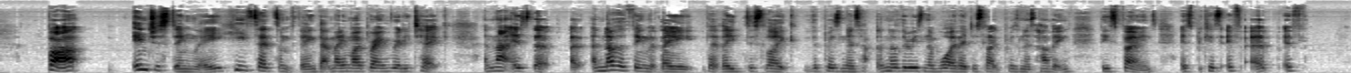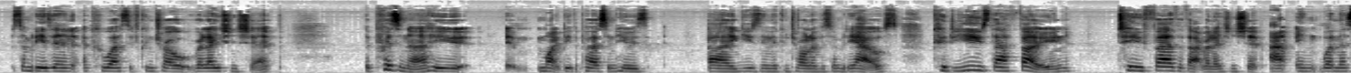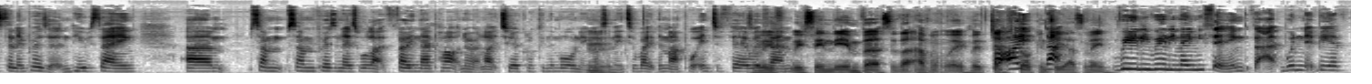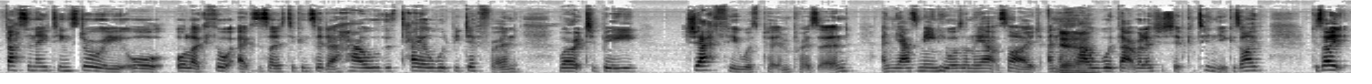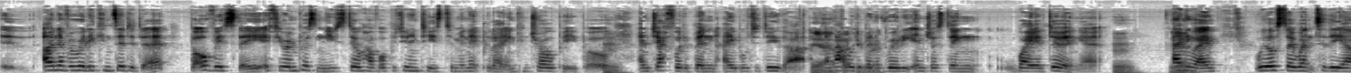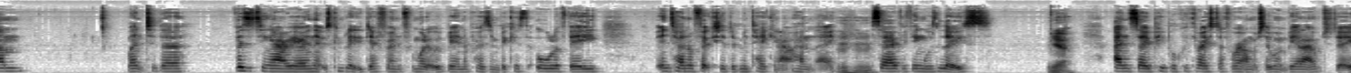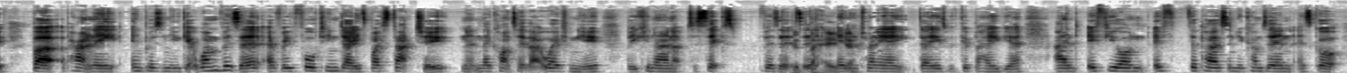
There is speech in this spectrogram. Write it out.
But interestingly, he said something that made my brain really tick, and that is that uh, another thing that they that they dislike the prisoners. Another reason why they dislike prisoners having these phones is because if uh, if somebody is in a coercive control relationship, the prisoner who it might be the person who is uh, using the control over somebody else could use their phone to further that relationship out in when they're still in prison. He was saying um, some some prisoners will like phone their partner at like two o'clock in the morning or Mm. something to wake them up or interfere So with we've, them. we've seen the inverse of that, haven't we? With Geoff I- talking to Yasmeen. really really made me think that wouldn't it be a fascinating story or or like thought exercise to consider how the tale would be different were it to be Geoff who was put in prison and Yasmeen who was on the outside and Yeah. how would that relationship continue because I because I I never really considered it but obviously if you're in prison you still have opportunities to manipulate and control people Mm. and Geoff would have been able to do that Yeah, and that would have been a really interesting way of doing it Mm, yeah. Anyway, we also went to the um went to the visiting area and it was completely different from what it would be in a prison because all of the internal fixtures had been taken out, hadn't they? Mhm. So everything was loose. Yeah. And so people could throw stuff around which they wouldn't be allowed to do. But apparently in prison you get one visit every fourteen days by statute and they can't take that away from you, but you can earn up to six visits in, in 28 days with good behaviour and if you're if the person who comes in has got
